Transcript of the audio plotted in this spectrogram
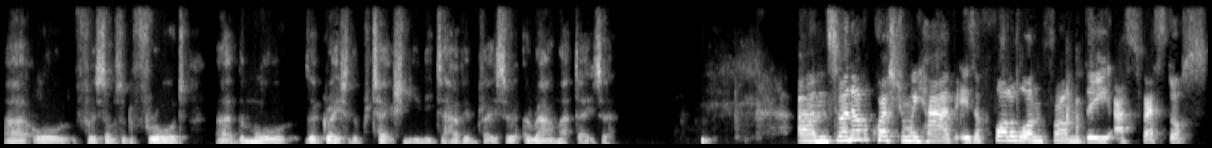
uh, or for some sort of fraud, uh, the more, the greater the protection you need to have in place around that data. Um, so another question we have is a follow-on from the asbestos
